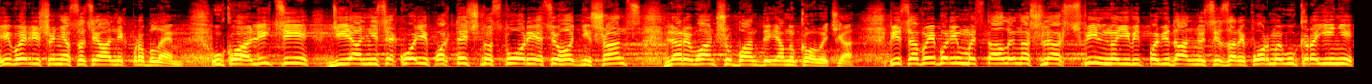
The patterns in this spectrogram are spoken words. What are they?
і вирішення соціальних проблем. У коаліції, діяльність якої фактично створює сьогодні шанс для реваншу банди Януковича. Після виборів ми стали на шлях спільної відповідальності за реформи в Україні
